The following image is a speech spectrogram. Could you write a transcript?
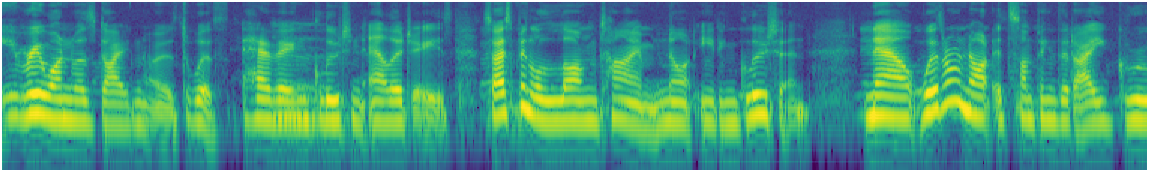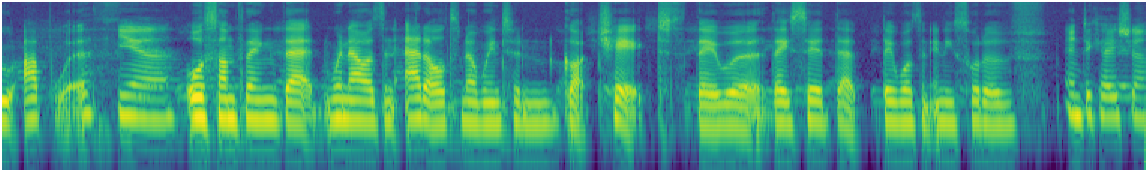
everyone was diagnosed with having Mm. gluten allergies. So I spent a long time not eating gluten. Now, whether or not it's something that I grew up with, Yeah. or something that when I was an adult and I went and got checked, they were they said that there wasn't any sort of Indication.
